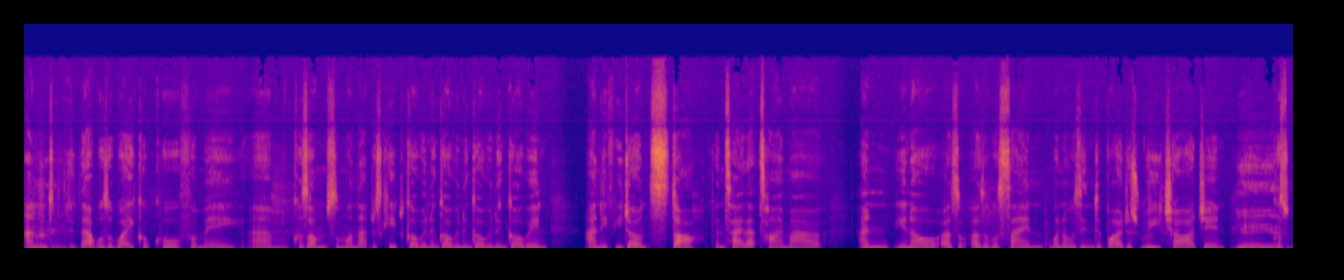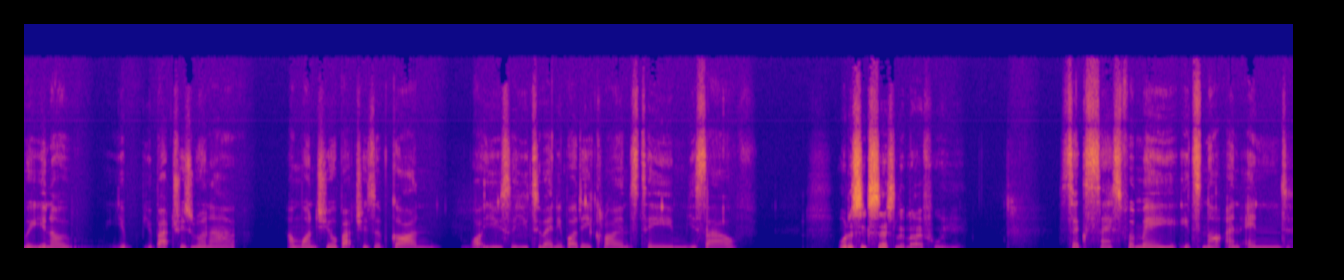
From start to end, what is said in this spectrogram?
And Crazy. that was a wake up call for me um, because I'm someone that just keeps going and going and going and going. And if you don't stop and take that time out, and you know, as as I was saying when I was in Dubai, just recharging Yeah, yeah. because we, you know, your your batteries run out, and once your batteries have gone, what use are you to anybody, clients, team, yourself? What does success look like for you? Success for me, it's not an end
